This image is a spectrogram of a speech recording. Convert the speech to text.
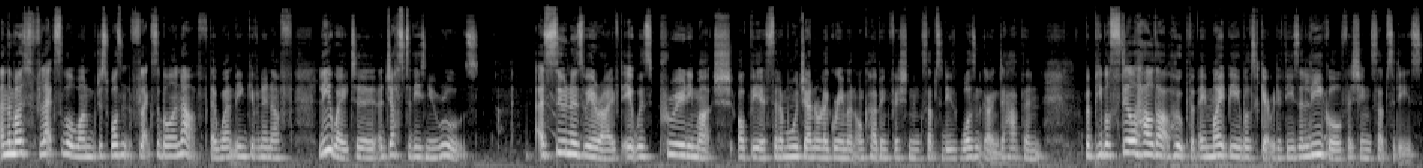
And the most flexible one just wasn't flexible enough. They weren't being given enough leeway to adjust to these new rules. As soon as we arrived, it was pretty much obvious that a more general agreement on curbing fishing subsidies wasn't going to happen but people still held out hope that they might be able to get rid of these illegal fishing subsidies.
